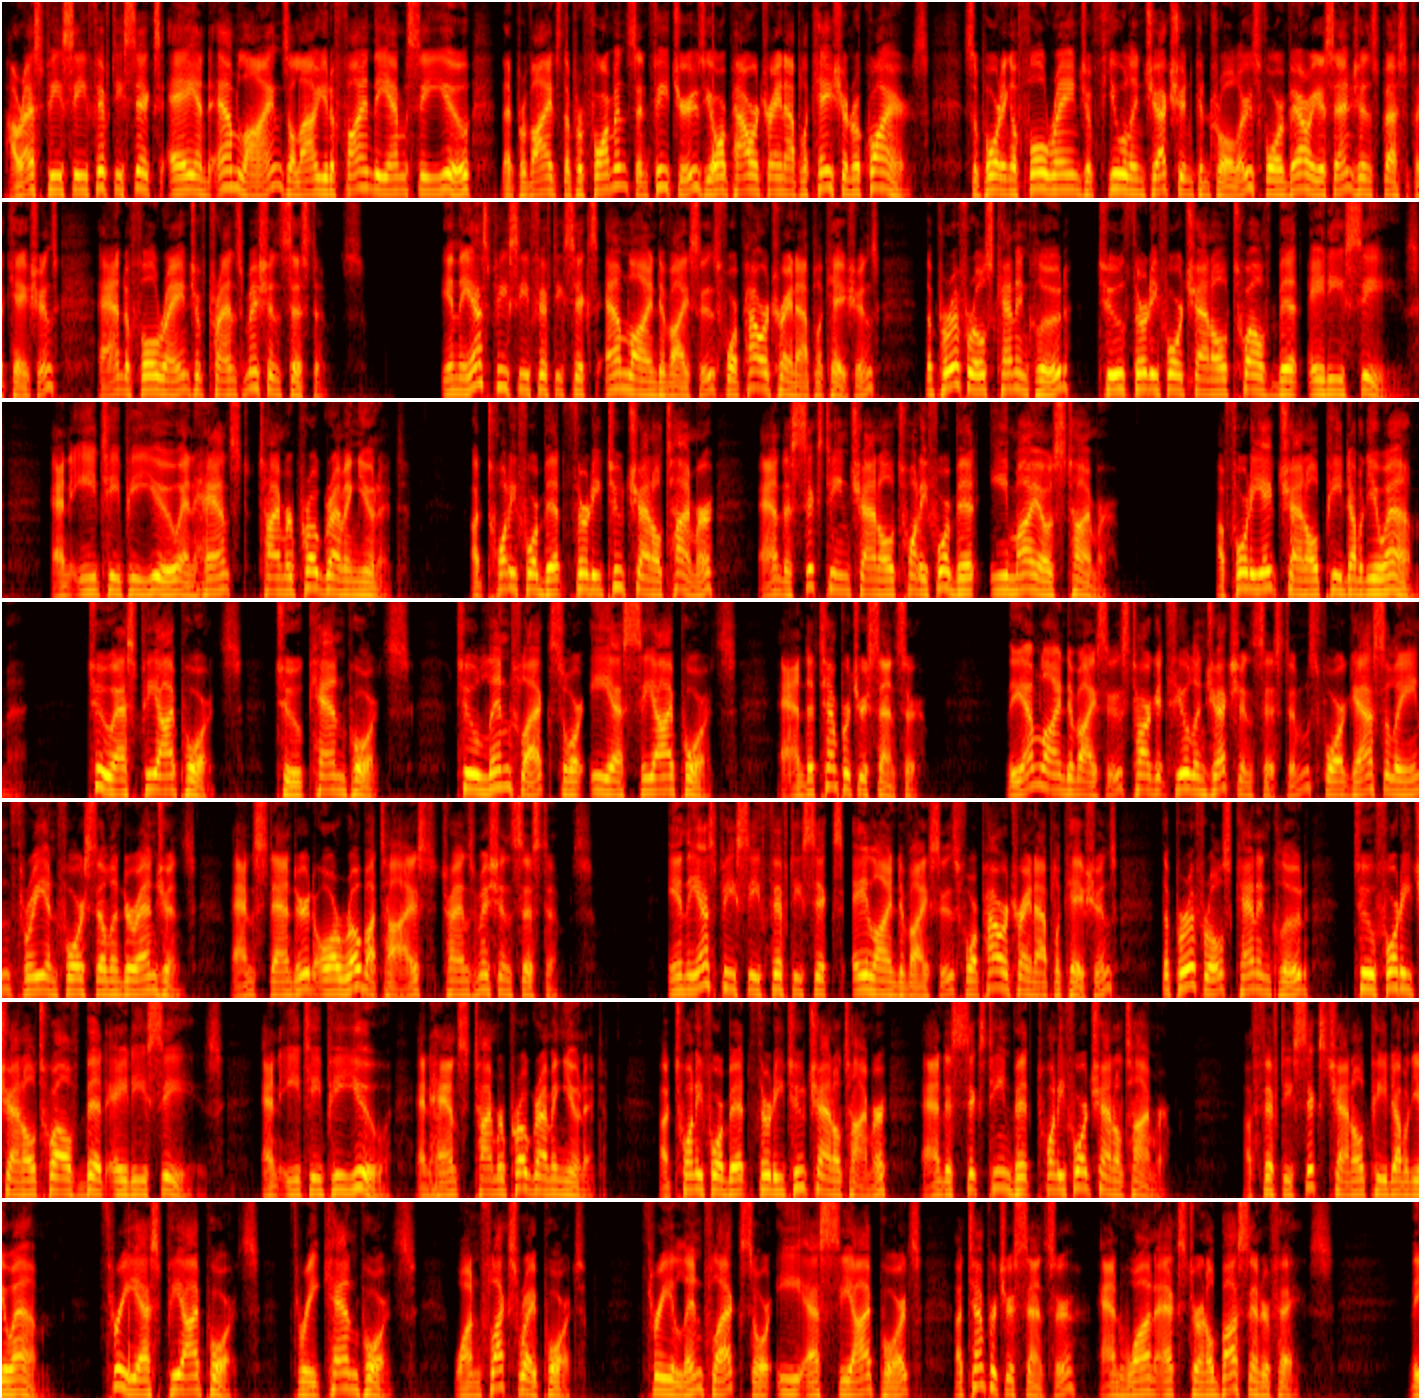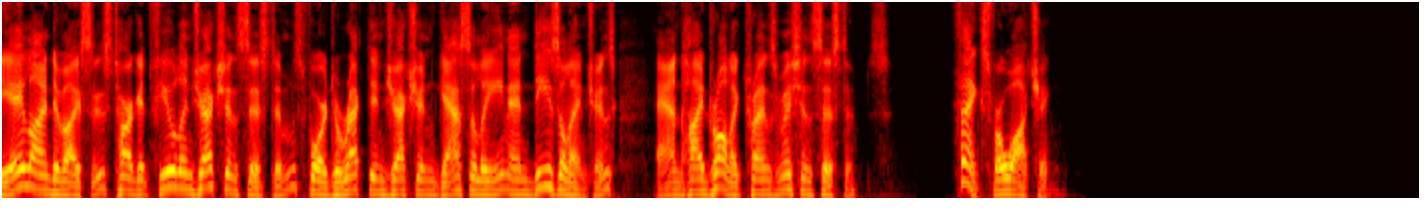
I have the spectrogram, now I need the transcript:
Our SPC 56A and M lines allow you to find the MCU that provides the performance and features your powertrain application requires, supporting a full range of fuel injection controllers for various engine specifications and a full range of transmission systems. In the SPC 56M line devices for powertrain applications, the peripherals can include two 34 channel 12 bit ADCs, an eTPU enhanced timer programming unit, a 24 bit 32 channel timer, and a 16 channel 24 bit eMIOS timer, a 48 channel PWM, two SPI ports, two CAN ports, two LINFlex or ESCI ports, and a temperature sensor. The M line devices target fuel injection systems for gasoline 3 and 4 cylinder engines and standard or robotized transmission systems. In the SPC 56 A line devices for powertrain applications, the peripherals can include two 40 channel 12 bit ADCs, an ETPU, Enhanced Timer Programming Unit, a 24 bit 32 channel timer, and a 16 bit 24 channel timer, a 56 channel PWM, three SPI ports, three CAN ports, one FlexRay port, three LINFlex or ESCI ports, a temperature sensor, and one external bus interface. The A line devices target fuel injection systems for direct injection gasoline and diesel engines and hydraulic transmission systems. Thanks for watching.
